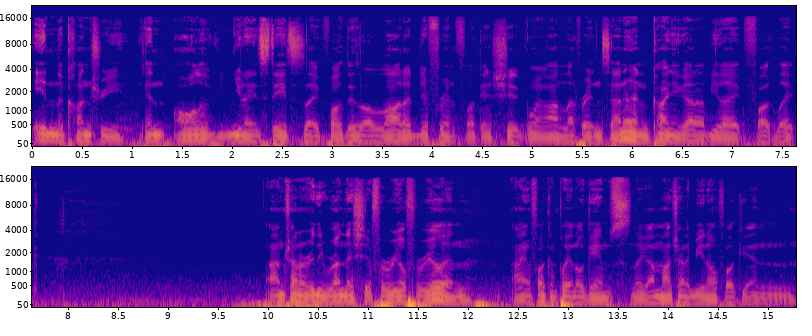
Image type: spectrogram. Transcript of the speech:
in the country in all of United States, like fuck. There's a lot of different fucking shit going on left, right, and center, and Kanye gotta be like fuck, like I'm trying to really run this shit for real, for real, and I ain't fucking playing no games. Like I'm not trying to be no fucking.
